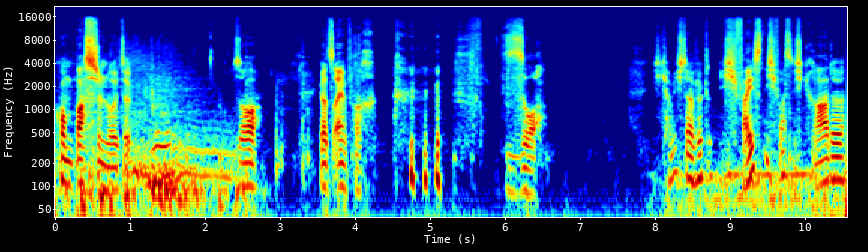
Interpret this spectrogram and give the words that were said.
Combustion, Leute. So. Ganz einfach. so. Ich kann mich da wirklich... Ich weiß nicht, was ich gerade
